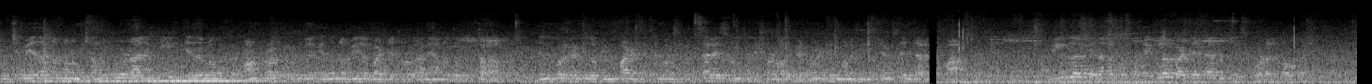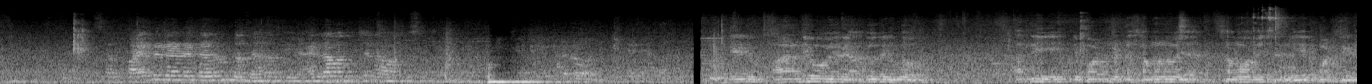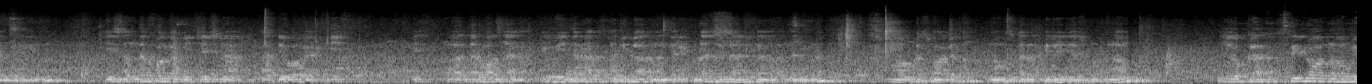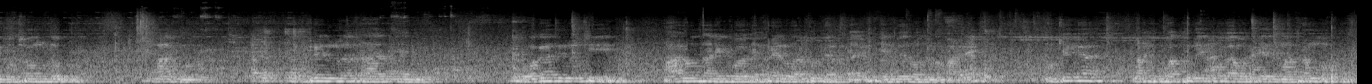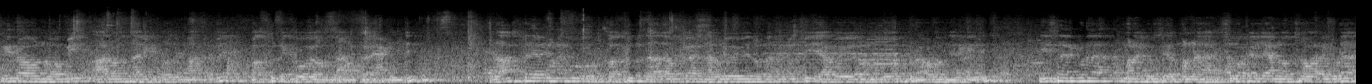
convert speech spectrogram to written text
కొంచెం ఏదైనా మనం చదువుకోవడానికి ఏదైనా ఒక కాంట్రాక్ట్ ఏదైనా వేరే బడ్జెట్లో కానీ ఏమైనా దొరుకుతారా ఎందుకంటే ఇది ఒక ఇంపార్టెంట్ అయితే మనం ప్రతిసారి వేసుకుంటాం సార్ ఇప్పటి వరకు ఎటువంటి మనకి ఇన్సిడెంట్స్ ఏం జరగదు. వీళ్ళకి ఏదైనా కొంత రెగ్యులర్ బడ్జెట్ ఏమైనా చేసుకోవడానికి అవకాశం సార్ ఫైవ్ హండ్రెడ్ హండ్రెడ్ ఉంటుంది సార్. హైదరాబాద్ నుంచి నా ఆఫీస్ హైదరాబాద్ నేడు ఆర్డీఓ గారి ఆధ్వర్యంలో అన్ని డిపార్ట్మెంట్ల సమన్వయ సమావేశాన్ని ఏర్పాటు చేయడం జరిగింది. ఈ సందర్భంగా విచ్చేసిన ఆర్డీఓ గారికి ఆ తర్వాత ఇవి ఇతర అధికారులందరికీ కూడా జిల్లా అధికారులందరికీ కూడా మా యొక్క స్వాగతం నమస్కారం తెలియజేసుకుంటున్నాము ఈ యొక్క శ్రీరామనవమి ఉత్సవంలో మనకు ఏప్రిల్ ఉగాది నుంచి ఆరో తారీఖు ఏప్రిల్ వరకు జరుగుతాయి. ఎనిమిది రోజుల పాటు. ముఖ్యంగా మనకు భక్తులు ఎక్కువగా వచ్చేది మాత్రము శ్రీరామనవమి ఆరవ తారీఖు రోజు మాత్రమే భక్తులు ఎక్కువగా ఉండే అవకాశం ఉంది. లాస్ట్ టైం మనకు భక్తులు దాదాపుగా నలభై వేల మంది నుంచి యాభై వేల మంది వరకు ఈసారి కూడా మనకు మన శుభ కళ్యాణోత్సవాలు కూడా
